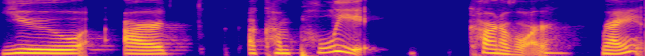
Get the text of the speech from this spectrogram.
you are a complete carnivore, right?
